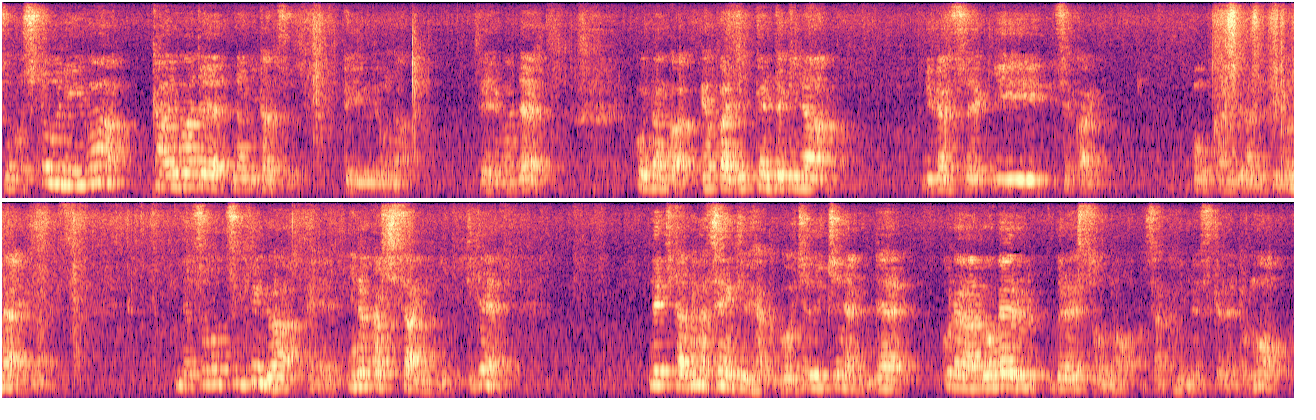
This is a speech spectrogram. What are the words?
そのストーリーは対話で成り立つっていうような映画でこれなんかやっぱり実験的なリラス的世界を感じられるような映画です。でその次が、えー、田舎司祭の日記でできたのが1951年でこれはロベール・ブレッソンの作品ですけれども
